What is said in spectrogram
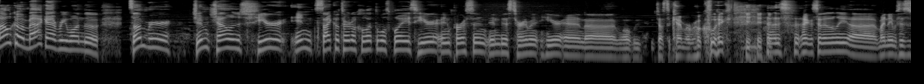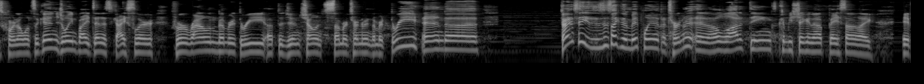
welcome back everyone to Summer Gym Challenge here in Psycho Turtle Collectibles Place here in person in this tournament here and uh well we adjust the camera real quick. Accidentally uh my name is Jesus Cornell once again joined by Dennis Geisler for round number three of the Gym Challenge Summer Tournament number three and uh trying to say this is like the midpoint of the tournament and a lot of things can be shaken up based on like if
